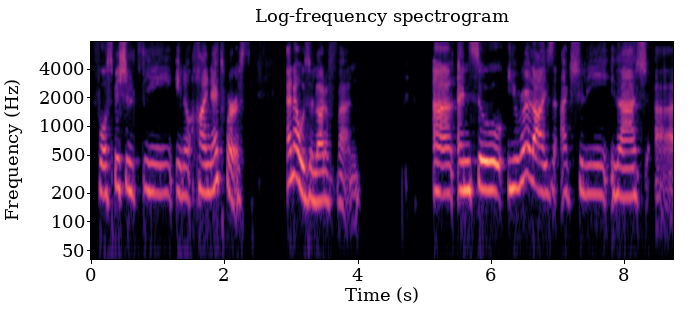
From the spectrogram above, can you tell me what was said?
for specialty, you know, high net worth, and that was a lot of fun. Uh, and so you realize actually that uh,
